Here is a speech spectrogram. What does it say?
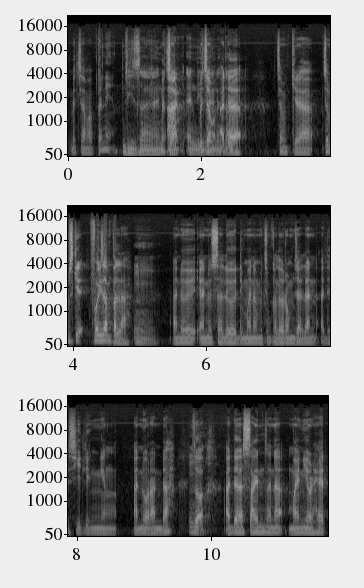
macam apa ni? Design macam Art and macam design ada macam kira macam sikit for example lah. Hmm. Anu anu selalu di mana macam kalau orang berjalan ada ceiling yang anu rendah so ada sign sana mind your head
